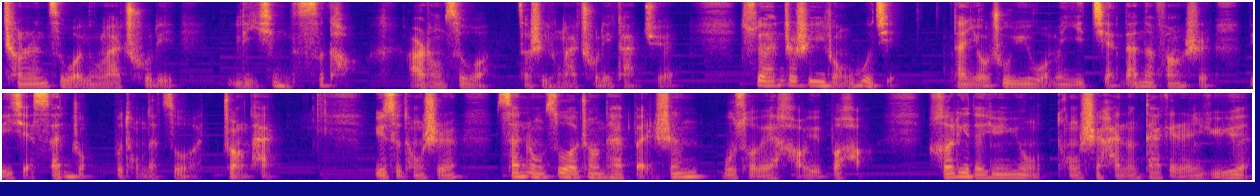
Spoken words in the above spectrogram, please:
成人自我用来处理理性的思考，儿童自我则是用来处理感觉。虽然这是一种误解，但有助于我们以简单的方式理解三种不同的自我状态。与此同时，三种自我状态本身无所谓好与不好，合理的运用，同时还能带给人愉悦，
